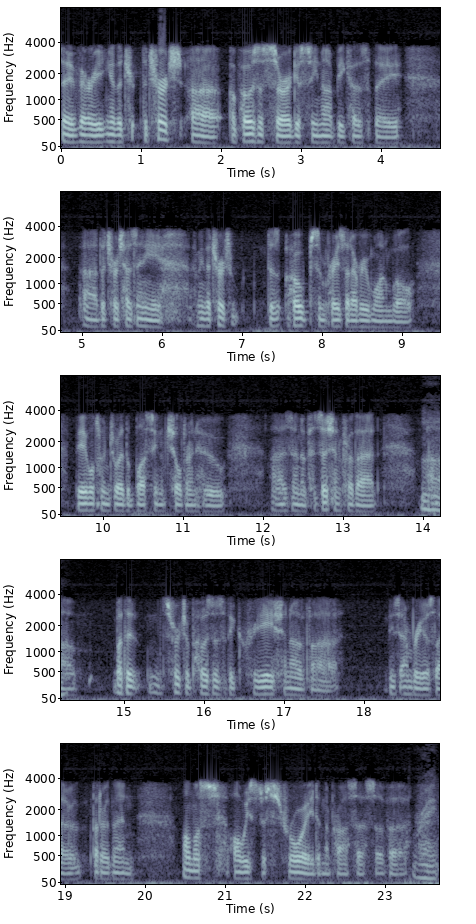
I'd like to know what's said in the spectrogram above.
say very you know the ch- the church uh, opposes surrogacy not because they uh, the church has any I mean the church hopes and prays that everyone will be able to enjoy the blessing of children who uh, is in a position for that. Mm-hmm. Uh, but the, church opposes the creation of uh, these embryos that are that are then almost always destroyed in the process of uh, right.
